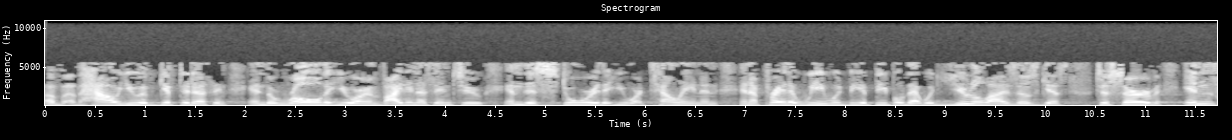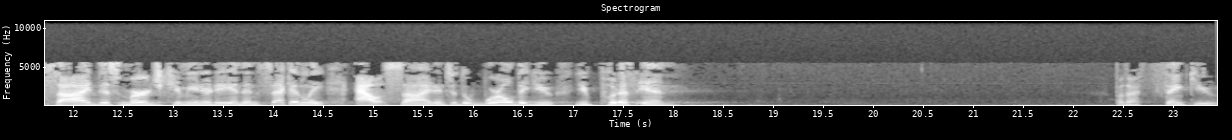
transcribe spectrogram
of, of how you have gifted us and, and the role that you are inviting us into in this story that you are telling. And, and i pray that we would be a people that would utilize those gifts to serve inside this Merge community and then secondly outside into the world that you you put us in Father, I thank you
